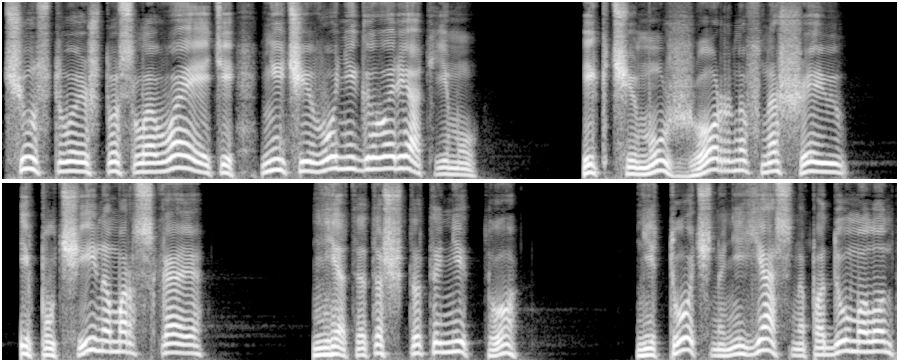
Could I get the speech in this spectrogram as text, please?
чувствуя, что слова эти ничего не говорят ему. И к чему жорнов на шею и пучина морская? Нет, это что-то не то. Не точно, не ясно, подумал он,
